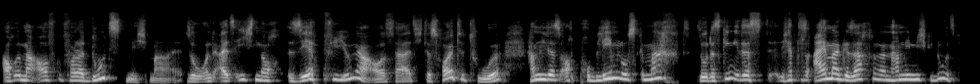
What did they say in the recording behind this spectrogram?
auch immer aufgefordert, duzt mich mal. So und als ich noch sehr viel jünger aussah, als ich das heute tue, haben die das auch problemlos gemacht. So, das ging das ich habe das einmal gesagt und dann haben die mich geduzt.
